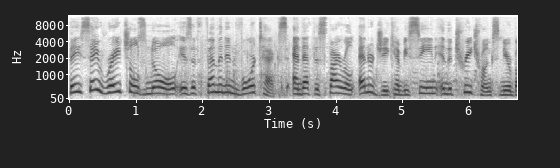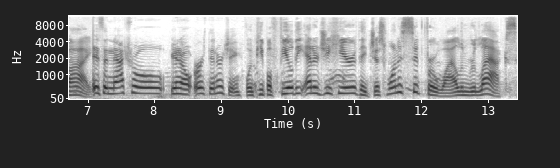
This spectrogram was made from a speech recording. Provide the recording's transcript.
They say Rachel's Knoll is a feminine vortex and that the spiral energy can be seen in the tree trunks nearby. It's a natural, you know, earth energy. When people feel the energy here, they just want to sit for a while and relax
